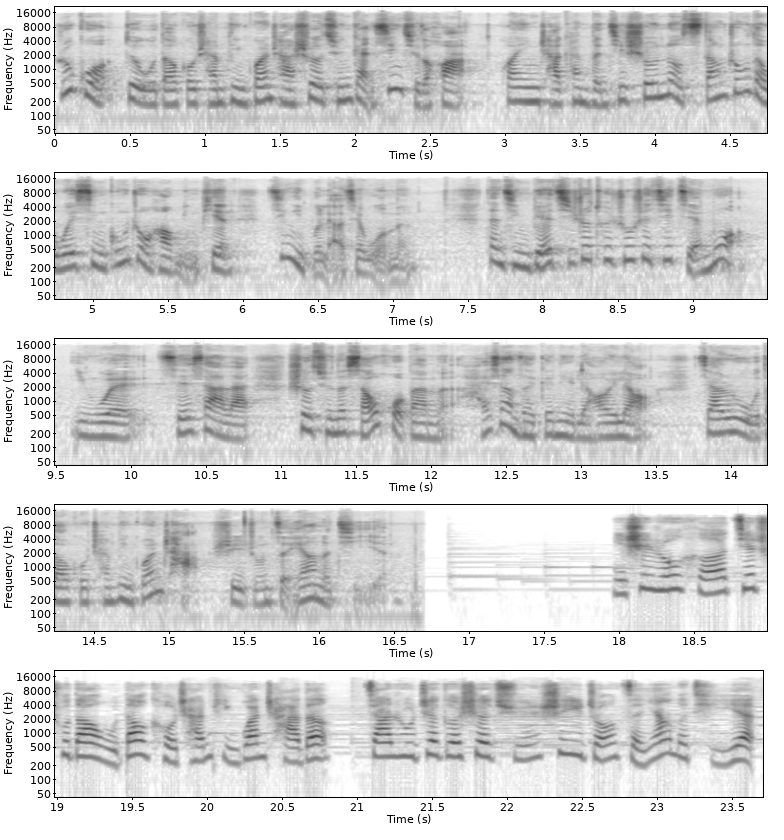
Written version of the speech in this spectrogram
如果对五道口产品观察社群感兴趣的话，欢迎查看本期 show notes 当中的微信公众号名片，进一步了解我们。但请别急着退出这期节目，因为接下来社群的小伙伴们还想再跟你聊一聊，加入五道口产品观察是一种怎样的体验。你是如何接触到五道口产品观察的？加入这个社群是一种怎样的体验？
